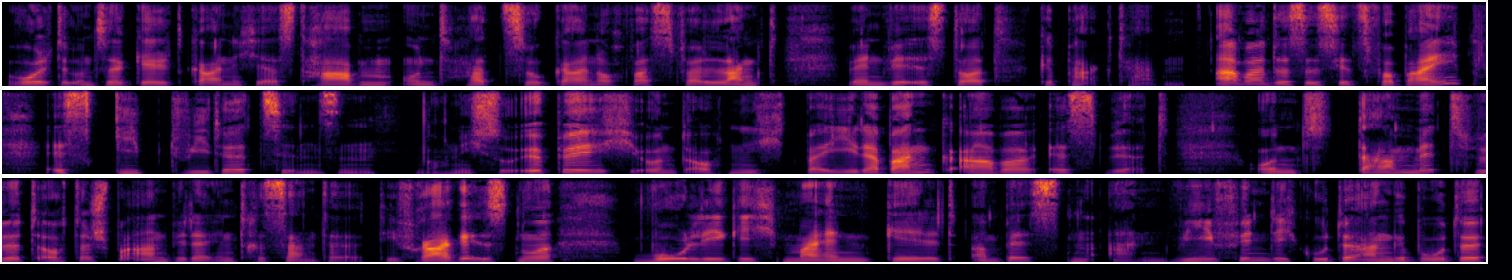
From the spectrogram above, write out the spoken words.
wollte unser Geld gar nicht erst haben und hat sogar noch was verlangt, wenn wir es dort geparkt haben. Aber das ist jetzt vorbei. Es gibt wieder Zinsen. Noch nicht so üppig und auch nicht bei jeder Bank, aber es wird. Und damit wird auch das Sparen wieder interessanter. Die Frage ist nur, wo lege ich mein Geld am besten an? Wie finde ich gute Angebote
